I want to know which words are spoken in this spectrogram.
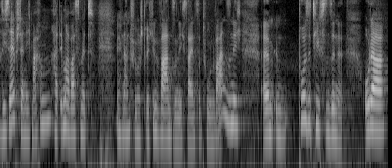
Sich selbstständig machen hat immer was mit, in Anführungsstrichen, wahnsinnig sein zu tun. Wahnsinnig ähm, im positivsten Sinne. Oder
